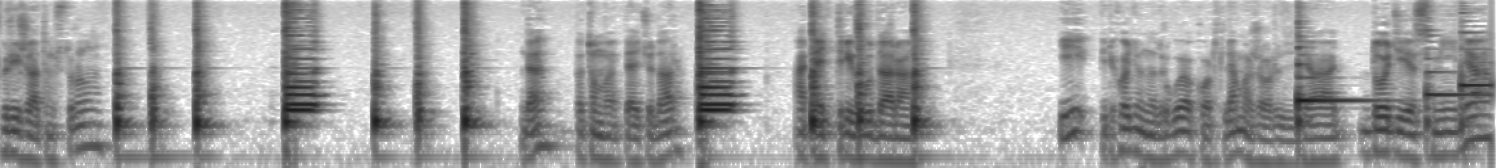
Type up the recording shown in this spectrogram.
прижатым струнам. Да? Потом опять удар. Опять три удара. И переходим на другой аккорд. Ля мажор. Ля, до диез ми ля.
